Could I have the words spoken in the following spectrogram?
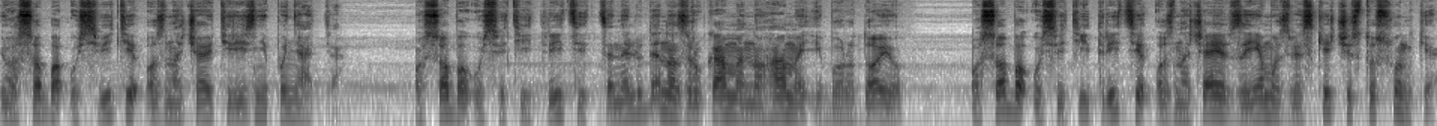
і особа у світі означають різні поняття. Особа у святій трійці це не людина з руками, ногами і бородою. Особа у святій трійці означає взаємозв'язки чи стосунки.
